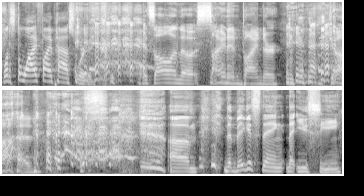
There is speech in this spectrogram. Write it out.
What's the Wi-Fi password? it's all in the sign-in binder. God. Um, the biggest thing that you see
